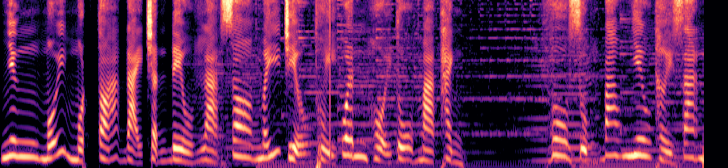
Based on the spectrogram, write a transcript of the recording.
nhưng mỗi một tòa đại trận đều là do mấy triệu thủy quân hội tụ mà thành. Vô dụng bao nhiêu thời gian?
